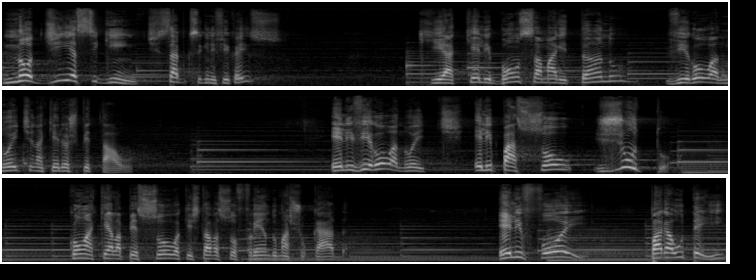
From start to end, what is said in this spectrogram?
no dia seguinte, sabe o que significa isso? Que aquele bom samaritano virou a noite naquele hospital. Ele virou a noite, ele passou junto com aquela pessoa que estava sofrendo machucada. Ele foi para a UTI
